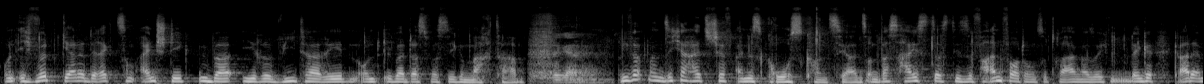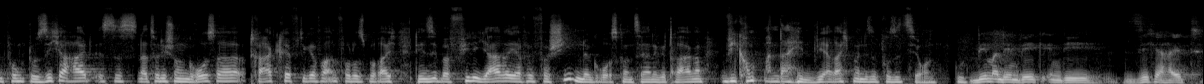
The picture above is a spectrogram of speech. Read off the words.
Und ich würde gerne direkt zum Einstieg über Ihre Vita reden und über das, was Sie gemacht haben. Sehr gerne. Wie wird man Sicherheitschef eines Großkonzerns und was heißt das, diese Verantwortung zu tragen? Also ich denke, gerade im Punkto Sicherheit ist es natürlich schon ein großer, tragkräftiger Verantwortungsbereich, den Sie über viele Jahre ja für verschiedene Großkonzerne getragen haben. Wie kommt man dahin? Wie erreicht man diese Position? Gut, wie man den Weg in die Sicherheit,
